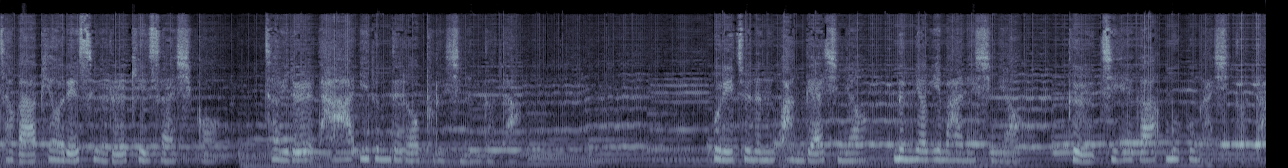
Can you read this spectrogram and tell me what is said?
저가 별의 수요를 계수하시고 저희를 다 이름대로 부르시는도다. 우리 주는 광대하시며 능력이 많으시며 그 지혜가 무궁하시도다.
